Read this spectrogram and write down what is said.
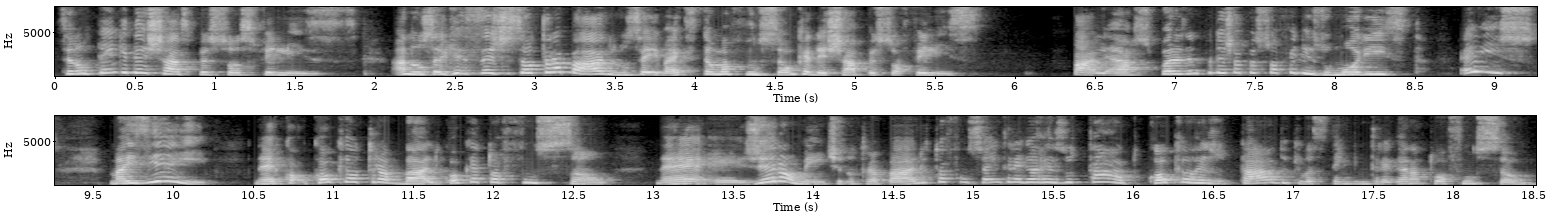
Você não tem que deixar as pessoas felizes, a não ser que seja o seu trabalho. Não sei, vai que você tem uma função que é deixar a pessoa feliz. Palhaço, por exemplo, deixa a pessoa feliz. Humorista, é isso. Mas e aí? Né? Qual, qual que é o trabalho? Qual que é a tua função? Né? É, geralmente no trabalho, tua função é entregar resultado. Qual que é o resultado que você tem que entregar na tua função?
